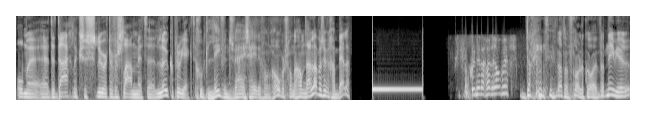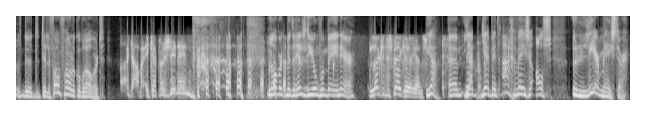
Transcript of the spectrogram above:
om de dagelijkse sleur te verslaan met leuke projecten. Goed, levenswijsheden van Robert van der Ham. Nou, laten we eens even gaan bellen. Goedemiddag met Robert. Dag, wat een vrolijke... Wat neem je de, de telefoon vrolijk op, Robert? Ja, maar ik heb er zin in. Robert, met Rens de Jong van BNR. Leuk je te spreken, Rens. Ja, ehm, Jij, jij bent aangewezen als een leermeester.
